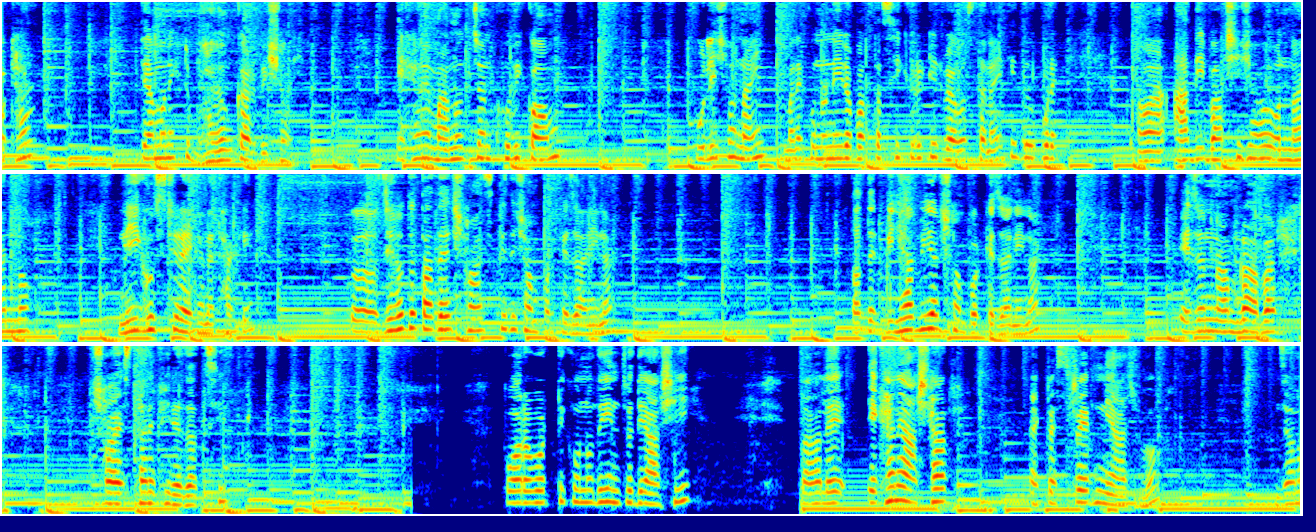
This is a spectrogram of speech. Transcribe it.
ওঠা, তেমন একটু ভয়ঙ্কর বিষয়। এখানে মানুষজন খুবই কম। পুলিশও নাই মানে কোনো নিরাপত্তা সিকিউরিটির ব্যবস্থা নাই, কিন্তু উপরে আদিবাসী সহ অন্যান্য নৃগোষ্ঠীরা এখানে থাকে। তো যেহেতু তাদের সংস্কৃতি সম্পর্কে জানি না তাদের বিহাবিয়ার সম্পর্কে জানি না। এজন্য আমরা আবার ছয় স্থানে ফিরে যাচ্ছি। পরবর্তী কোনো দিন যদি আসি, তাহলে এখানে আসার একটা স্ট্রেপ নিয়ে আসব। যেন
